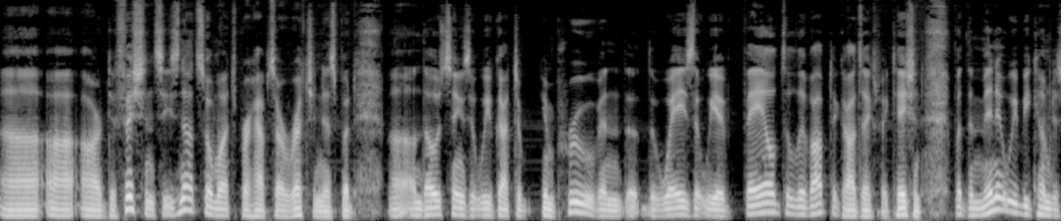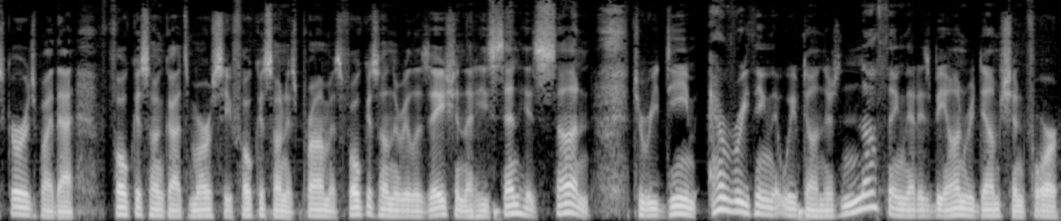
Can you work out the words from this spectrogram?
uh, uh, our deficiencies, not so much perhaps our wretchedness, but uh, on those things that we've got to improve and the, the ways that we have failed to live up to God's expectation. But the minute we become discouraged by that, focus on God's mercy, focus on His promise, focus on the realization that He sent His Son to redeem everything that we've done. There's nothing that is beyond redemption for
